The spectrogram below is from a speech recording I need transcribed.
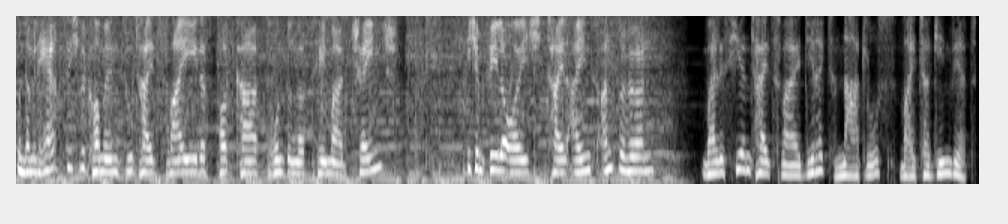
Und damit herzlich willkommen zu Teil 2 des Podcasts rund um das Thema Change. Ich empfehle euch, Teil 1 anzuhören weil es hier in Teil 2 direkt nahtlos weitergehen wird.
